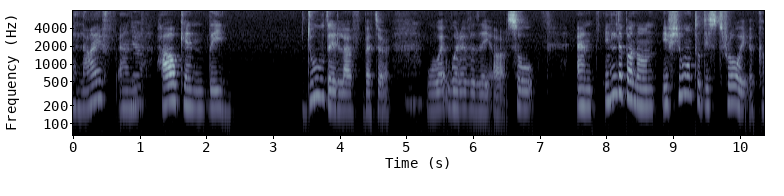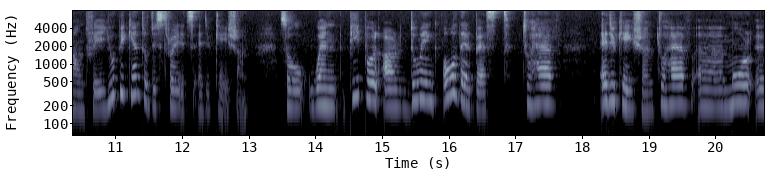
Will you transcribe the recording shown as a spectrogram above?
uh, life and how can they do their life better wh- wherever they are. So, and in Lebanon, if you want to destroy a country, you begin to destroy its education. So, when people are doing all their best to have education, to have uh, more uh,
